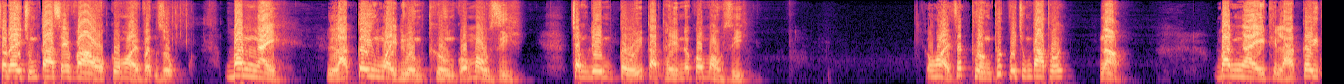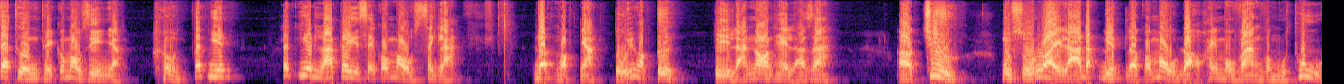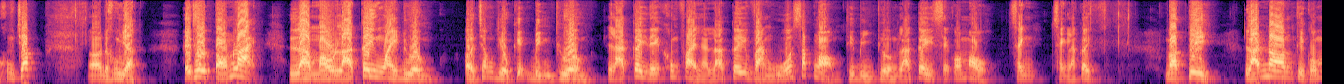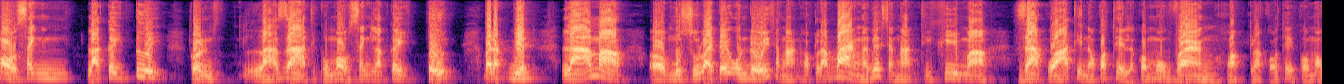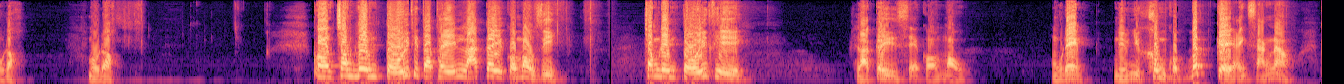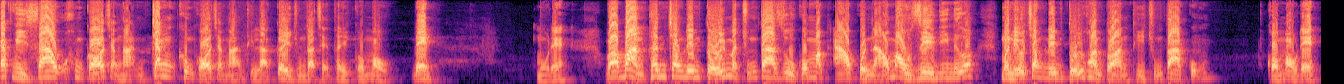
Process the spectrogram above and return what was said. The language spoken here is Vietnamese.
Sau đây chúng ta sẽ vào câu hỏi vận dụng. Ban ngày, lá cây ngoài đường thường có màu gì? Trong đêm tối ta thấy nó có màu gì? Câu hỏi rất thường thức với chúng ta thôi. Nào, ban ngày thì lá cây ta thường thấy có màu gì nhỉ? tất nhiên, tất nhiên lá cây sẽ có màu xanh lá. Đậm hoặc nhạt, tối hoặc tươi, tùy lá non hay lá già. À, trừ một số loài lá đặc biệt là có màu đỏ hay màu vàng vào mùa thu không chấp. À, được không nhỉ? Thế thôi tóm lại là màu lá cây ngoài đường. Ở trong điều kiện bình thường lá cây đấy không phải là lá cây vàng úa sắc mỏm thì bình thường lá cây sẽ có màu xanh xanh lá cây. Và tùy lá non thì có màu xanh lá cây tươi còn lá già thì có màu xanh lá cây tối. Và đặc biệt lá mà uh, một số loài cây ôn đới chẳng hạn hoặc lá bàng là biết chẳng hạn thì khi mà già quá thì nó có thể là có màu vàng hoặc là có thể có màu đỏ màu đỏ. Còn trong đêm tối thì ta thấy lá cây có màu gì? Trong đêm tối thì lá cây sẽ có màu màu đen. Nếu như không có bất kể ánh sáng nào, các vì sao cũng không có chẳng hạn, trăng không có chẳng hạn, thì lá cây chúng ta sẽ thấy có màu đen màu đen. Và bản thân trong đêm tối mà chúng ta dù có mặc áo, quần áo màu gì đi nữa, mà nếu trong đêm tối hoàn toàn thì chúng ta cũng có màu đen.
